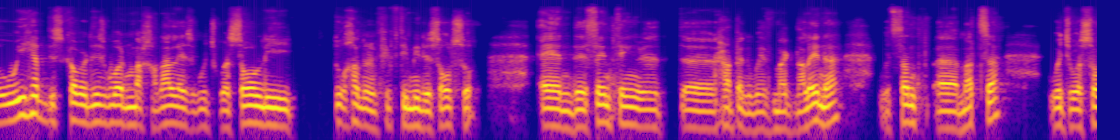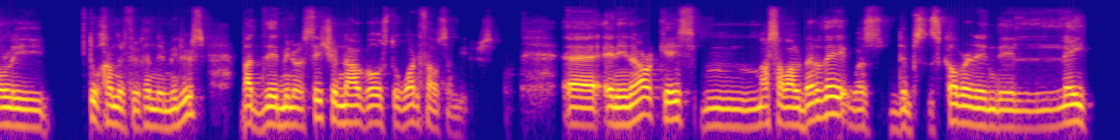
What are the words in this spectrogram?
we have discovered this one majadales which was only 250 meters also and the same thing that uh, happened with magdalena with san uh, matsa which was only 200 300 meters but the mineralization now goes to 1000 meters uh, and in our case, Masa Valverde was discovered in the late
